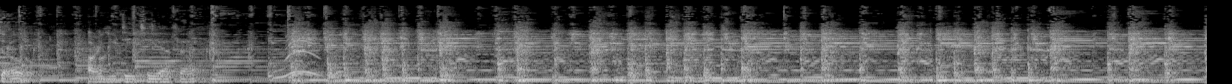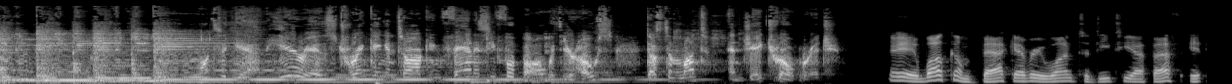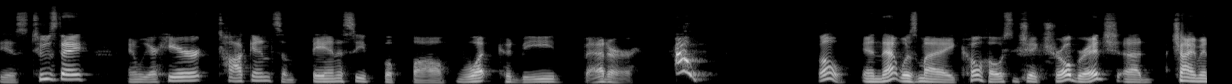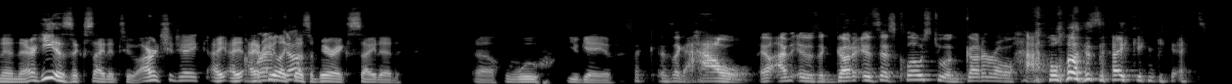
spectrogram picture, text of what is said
So, are you DTFF? Once again, here is Drinking and Talking Fantasy Football with your hosts, Dustin Lunt and Jake Trowbridge. Hey, welcome back, everyone, to DTFF. It is Tuesday, and we are here talking some fantasy football. What could be better? Ow! Oh, and that was my co-host Jake Trowbridge uh, chiming in there. He is excited too, aren't you, Jake? I I, I feel like wrapped that's a very excited uh, woo you gave. It's like it's like a howl. I mean, it was a gutter. It's as close to a guttural howl as I can get.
